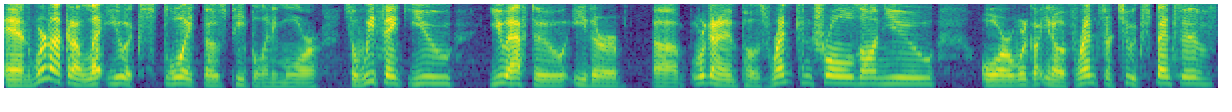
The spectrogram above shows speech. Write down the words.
and we're not going to let you exploit those people anymore. So we think you you have to either uh, we're going to impose rent controls on you, or we're going, you know, if rents are too expensive,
